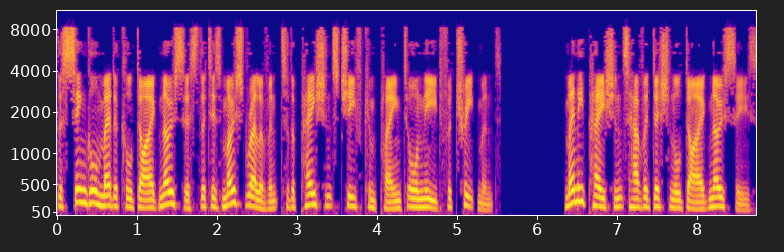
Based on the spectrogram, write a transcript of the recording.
the single medical diagnosis that is most relevant to the patient's chief complaint or need for treatment. Many patients have additional diagnoses.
